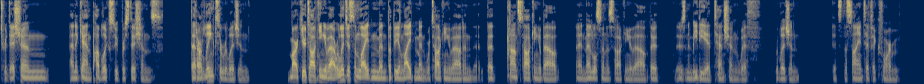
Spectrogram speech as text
tradition and again, public superstitions that are linked to religion. Mark, you're talking about religious enlightenment, but the enlightenment we're talking about and that Kant's talking about and Mendelssohn is talking about, there, there's an immediate tension with religion. It's the scientific form.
